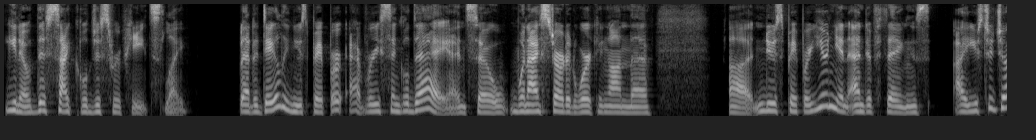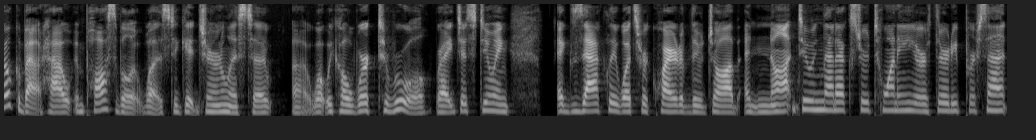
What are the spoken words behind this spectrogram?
you know, this cycle just repeats like at a daily newspaper every single day. And so when I started working on the uh, newspaper union end of things, I used to joke about how impossible it was to get journalists to uh, what we call work to rule, right? Just doing exactly what's required of their job and not doing that extra 20 or 30%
